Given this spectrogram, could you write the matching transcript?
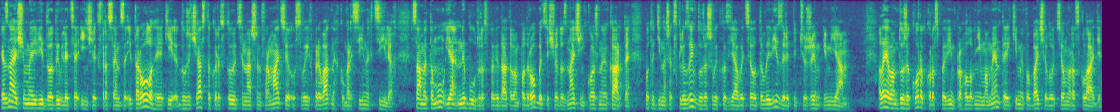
Я знаю, що мої відео дивляться інші екстрасенси і тарологи, які дуже часто користуються нашою інформацією у своїх приватних комерційних цілях. Саме тому я не буду розповідати вам подробиці щодо значень кожної карти, бо тоді наш ексклюзив дуже швидко з'явиться у телевізорі під чужим ім'ям. Але я вам дуже коротко розповім про головні моменти, які ми побачили у цьому розкладі.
